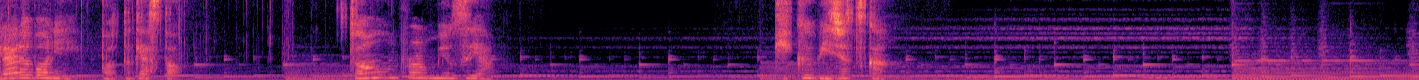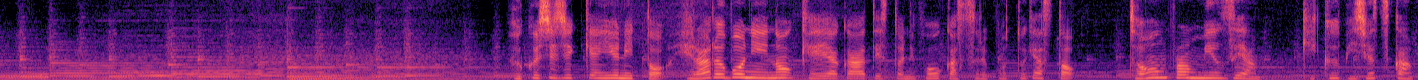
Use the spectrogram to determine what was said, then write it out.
ラルボニーポッドキャスト。Tone from Museum 聞く美術館。福祉実験ユニットヘラルボニーの契約アーティストにフォーカスするポッドキャスト。Tone from Museum 聞く美術館。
